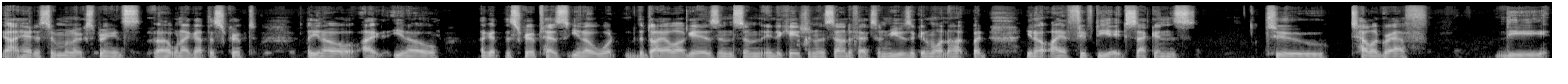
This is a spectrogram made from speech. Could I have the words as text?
Yeah, I had a similar experience uh, when I got the script. You know, I you know I got the script has you know what the dialogue is and some indication of sound effects and music and whatnot. But you know, I have 58 seconds to telegraph the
